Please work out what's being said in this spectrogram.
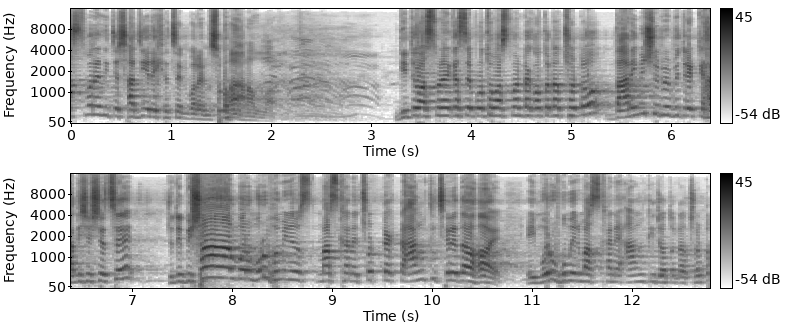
আসমানের নিচে সাজিয়ে রেখেছেন বলেন সুবহান আল্লাহ দ্বিতীয় আসমানের কাছে প্রথম আসমানটা কতটা ছোট? দারিমি শরীফের ভিতরে একটি হাদিস এসেছে যদি বিশাল বড় মরুভূমির মাঝখানে ছোট্ট একটা আংটি ছেড়ে দেওয়া হয়, এই মরুভূমির মাঝখানে আংটি যতটা ছোট,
